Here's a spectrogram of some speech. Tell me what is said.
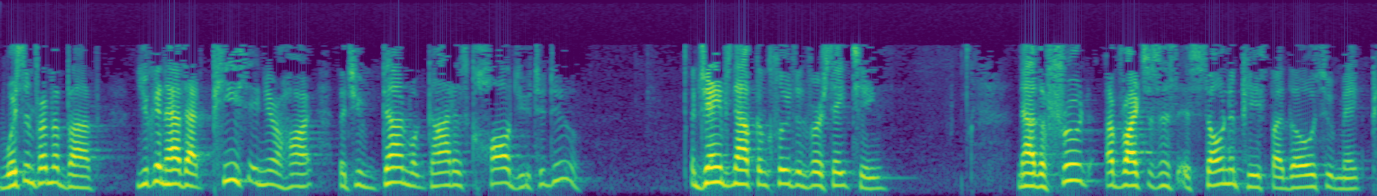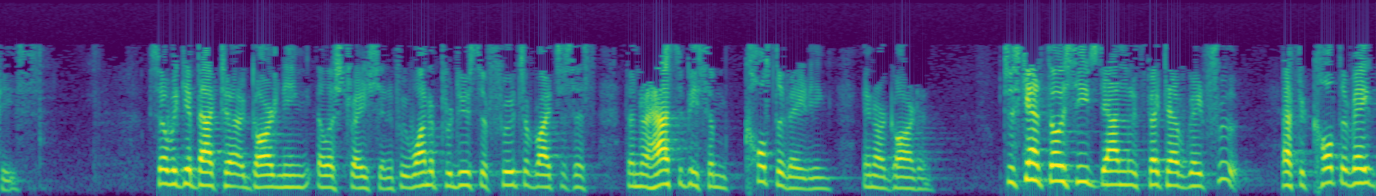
wisdom from above, you can have that peace in your heart that you've done what God has called you to do. James now concludes in verse 18 now the fruit of righteousness is sown in peace by those who make peace. So we get back to a gardening illustration. If we want to produce the fruits of righteousness, then there has to be some cultivating in our garden. Just can't throw seeds down and expect to have great fruit. Have to cultivate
